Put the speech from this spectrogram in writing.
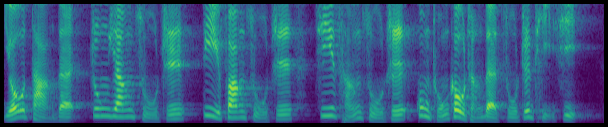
由党的中央组织、地方组织、基层组织共同构成的组织体系。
